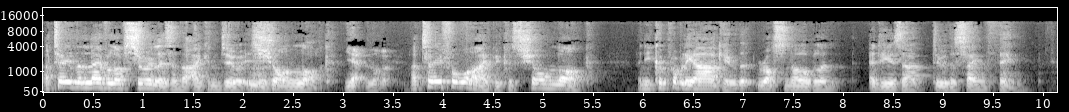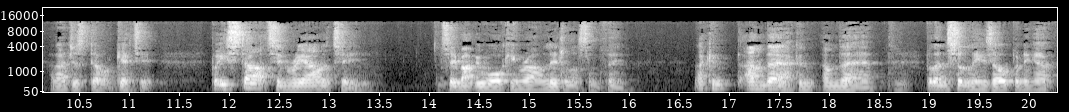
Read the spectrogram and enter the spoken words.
I tell you the level of surrealism that I can do is Mm. Sean Lock. Yeah, love it. I'll tell you for why. Because Sean Lock, and you could probably argue that Ross Noble and Eddie Izzard do the same thing, and I just don't get it. But he starts in reality, so he might be walking around Lidl or something. I can, I'm there, I can, I'm there, but then suddenly he's opening a,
